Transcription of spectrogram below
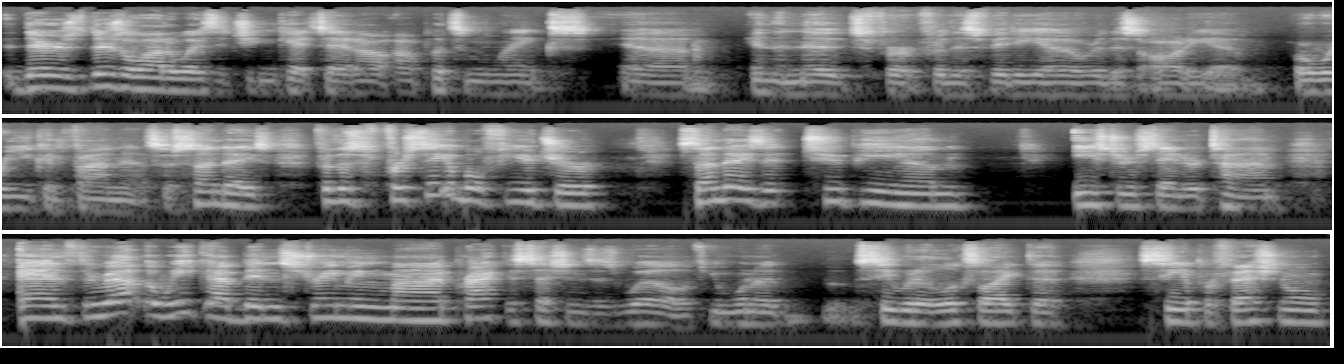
there's there's a lot of ways that you can catch that. I'll, I'll put some links um, in the notes for for this video or this audio or where you can find that. So Sundays for the foreseeable future, Sundays at 2 p.m. Eastern Standard Time, and throughout the week I've been streaming my practice sessions as well. If you want to see what it looks like to see a professional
